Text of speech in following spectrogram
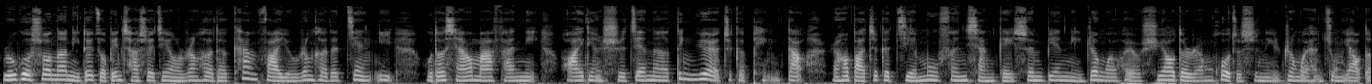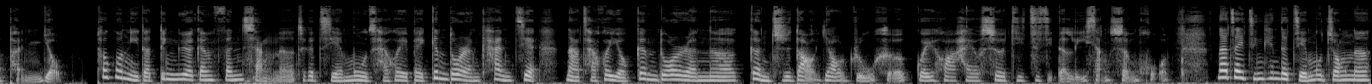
如果说呢，你对左边茶水间有任何的看法，有任何的建议，我都想要麻烦你花一点时间呢，订阅这个频道，然后把这个节目分享给身边你认为会有需要的人，或者是你认为很重要的朋友。透过你的订阅跟分享呢，这个节目才会被更多人看见，那才会有更多人呢更知道要如何规划还有设计自己的理想生活。那在今天的节目中呢，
